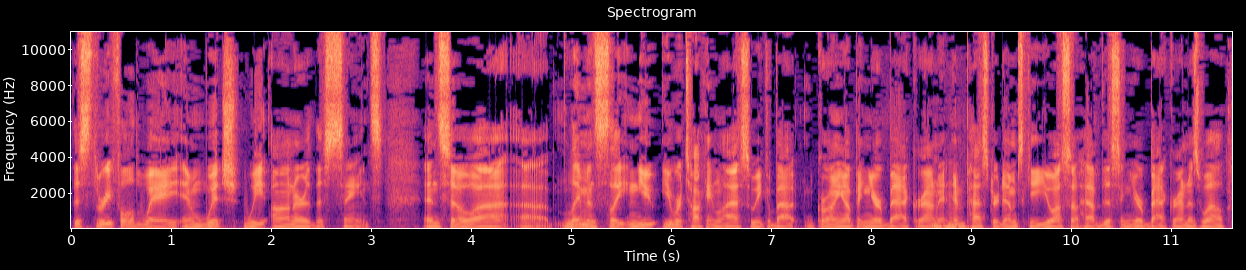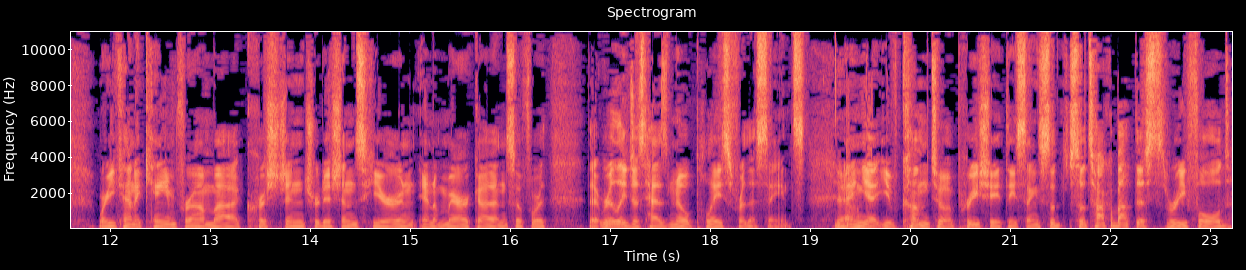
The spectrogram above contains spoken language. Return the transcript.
this threefold way in which we honor the saints. And so, uh, uh, Layman Slayton, you, you were talking last week about growing up in your background, mm-hmm. and, Pastor Dembski, you also have this in your background as well, where you kind of came from uh, Christian traditions here in, in America and so forth that really just has no place for the saints. Yeah. And yet you've come to appreciate these things. So, so talk about this threefold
